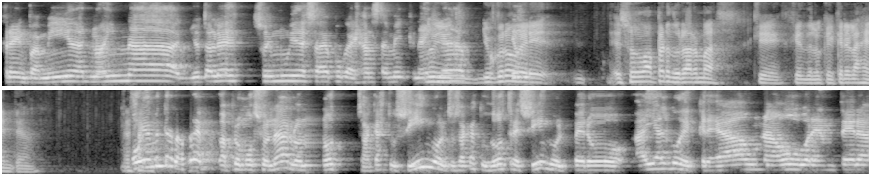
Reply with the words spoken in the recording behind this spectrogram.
Friend, para mí no hay nada, yo tal vez soy muy de esa época de Hans también, que no hay No, nada. yo creo que eso va a perdurar más que, que de lo que cree la gente. Obviamente a a promocionarlo, no sacas tu single, tú sacas tus dos, tres singles, pero hay algo de crear una obra entera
